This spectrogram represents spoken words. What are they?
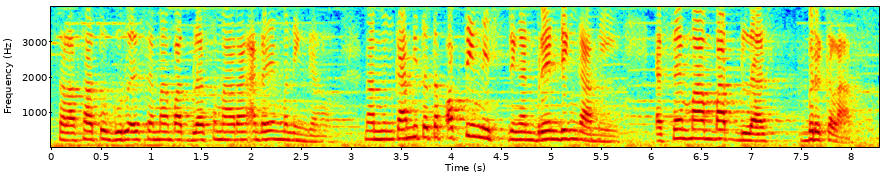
salah satu guru SMA 14 Semarang ada yang meninggal namun kami tetap optimis dengan branding kami SMA 14 berkelas,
